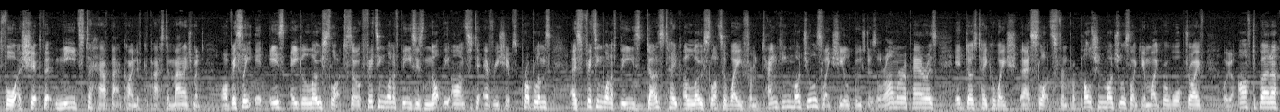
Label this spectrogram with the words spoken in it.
for a ship that needs to have that kind of capacitor management. Obviously, it is a low slot, so fitting one of these is not the answer to every ship's problems, as fitting one of these does take a low slot away from tanking modules like shield boosters or armor repairers, it does take away uh, slots from propulsion modules like your micro warp drive or your afterburner,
